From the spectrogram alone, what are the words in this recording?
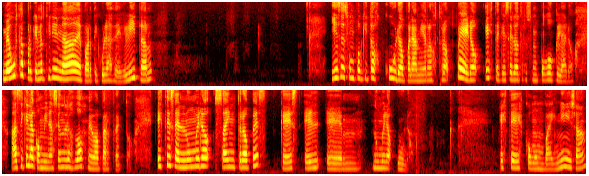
Me gusta porque no tiene nada de partículas de glitter. Y ese es un poquito oscuro para mi rostro, pero este que es el otro es un poco claro. Así que la combinación de los dos me va perfecto. Este es el número Saint Tropez, que es el em, número 1. Este es como un vainilla.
